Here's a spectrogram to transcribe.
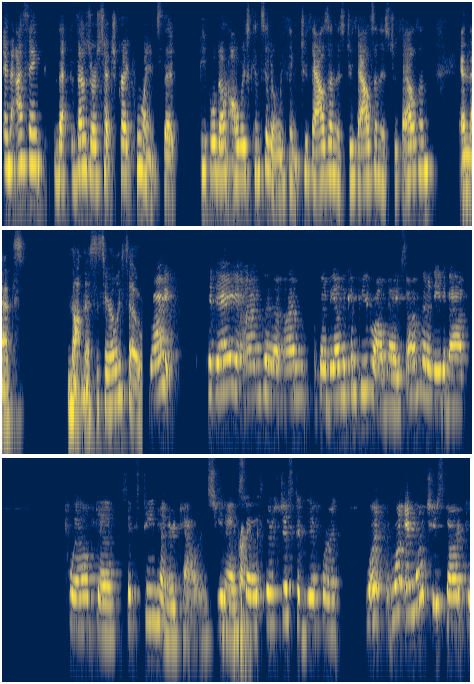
And I think that those are such great points that people don't always consider. We think 2000 is 2000 is 2000, and that's not necessarily so. Right. Today I'm gonna I'm gonna be on the computer all day, so I'm gonna need about 12 to 1600 calories. You know, right. so there's just a different what, what, and once you start to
